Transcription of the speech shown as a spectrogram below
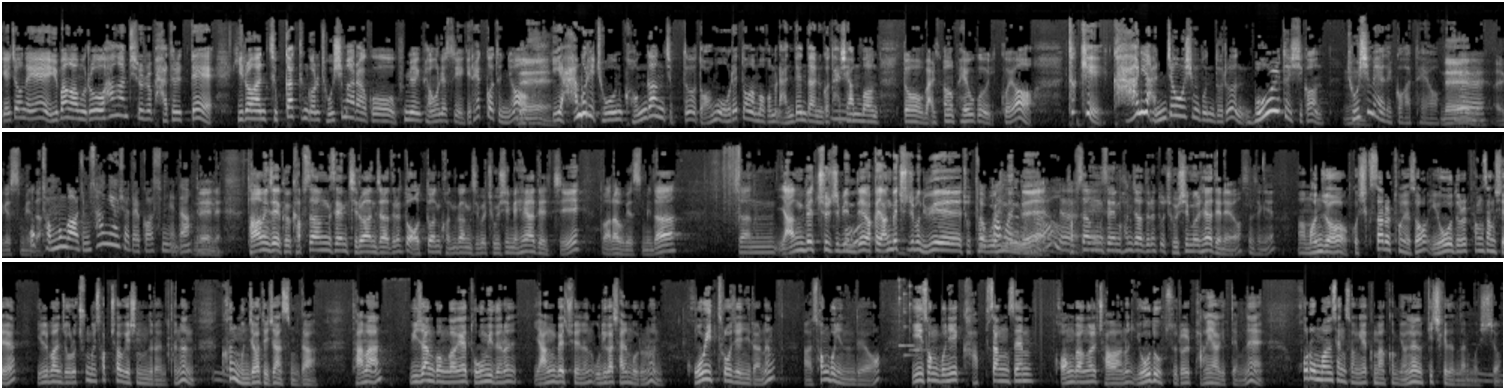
예전에 유방암으로 항암 치료를 받을 때 이러한 즙 같은 거를 조심하라고 분명히 병원에서 얘기를 했거든요. 네. 이 아무리 좋은 건강즙도 너무 오랫동안 먹으면 안 된다는 거 다시 한번 또 말- 어, 배우고 있고요. 특히 간이 안 좋으신 분들은 뭘 드시건 조심해야 될 것 같아요. 네, 네. 네, 알겠습니다. 꼭 전문가와 좀 상의하셔야 될 것 같습니다. 네 네. 다음 이제 그 갑상샘 질환자들은 또 어떤 건강즙을 조심해야 될지 또 알아보겠습니다. 짠, 양배추즙인데 아까 양배추즙은 위에 좋다고, 좋다고 했는데 했는데요. 네. 갑상샘 환자들은 또 조심을 해야 되네요, 선생님. 어, 먼저 그 식사를 통해서 요오드를 평상시에 일반적으로 충분히 섭취하고 계신 분들한테는 큰 문제가 되지 않습니다. 다만 위장 건강에 도움이 되는 양배추에는 우리가 잘 모르는 고이트로젠이라는 아, 성분이 있는데요. 이 성분이 갑상샘 건강을 좌우하는 요오드 흡수를 방해하기 때문에 호르몬 생성에 그만큼 영향을 끼치게 된다는 것이죠.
